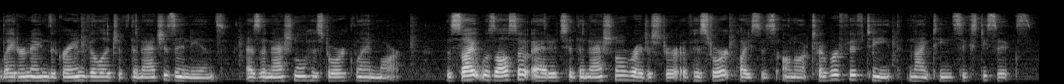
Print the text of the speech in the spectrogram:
later named the Grand Village of the Natchez Indians, as a National Historic Landmark. The site was also added to the National Register of Historic Places on October 15, 1966.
